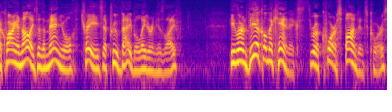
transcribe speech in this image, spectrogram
acquiring a knowledge of the manual trades that proved valuable later in his life. He learned vehicle mechanics through a correspondence course,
